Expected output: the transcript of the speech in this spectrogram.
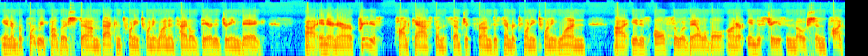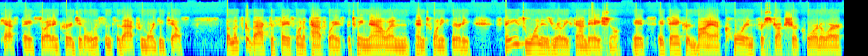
in a report we published um, back in 2021 entitled Dare to Dream Big uh, in our previous podcast on the subject from December 2021. Uh, it is also available on our Industries in Motion podcast page. So I'd encourage you to listen to that for more details. But let's go back to phase one of Pathways between now and, and 2030. Phase one is really foundational. It's, it's anchored by a core infrastructure corridor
